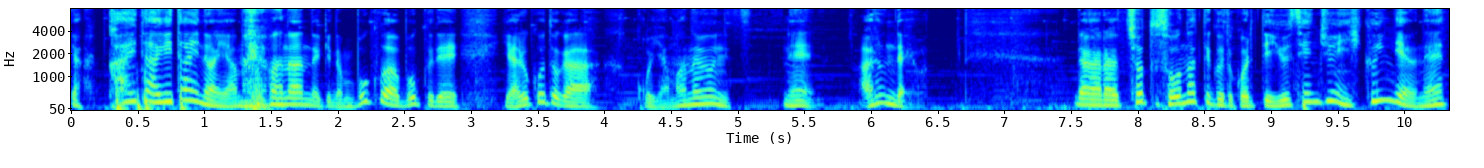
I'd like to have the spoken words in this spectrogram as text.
いや変えてあげたいのは山々なんだけど僕は僕でやることがこう山のようにねあるんだよだからちょっとそうなってくるとこれって優先順位低いんだよね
